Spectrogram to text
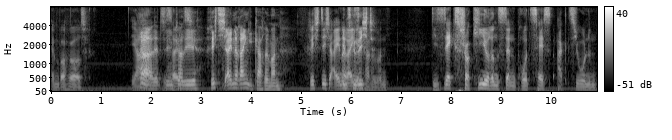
Amber Heard. Ja, Ja, jetzt ist sind halt quasi richtig eine reingekachelt, Mann. richtig eine ins Gesicht. reingekachelt, Mann. Die sechs schockierendsten Prozessaktionen.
